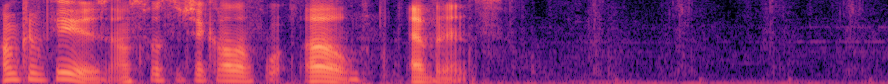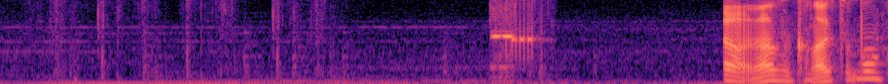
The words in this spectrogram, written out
I'm confused. I'm supposed to check all the. Oh, evidence. Oh, that was a collectible?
